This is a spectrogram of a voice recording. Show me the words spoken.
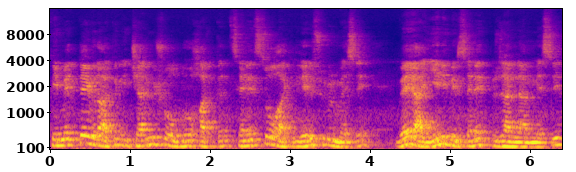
kıymetli evrakın içermiş olduğu hakkın senetsiz olarak ileri sürülmesi veya yeni bir senet düzenlenmesi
